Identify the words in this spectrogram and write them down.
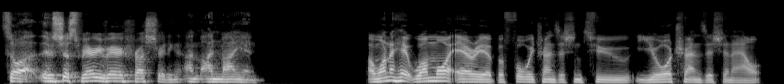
So uh, it was just very very frustrating on, on my end. I want to hit one more area before we transition to your transition out.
